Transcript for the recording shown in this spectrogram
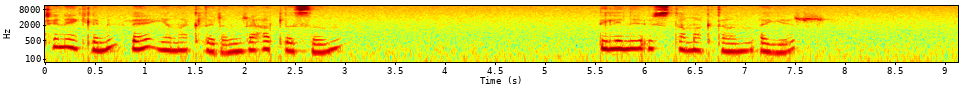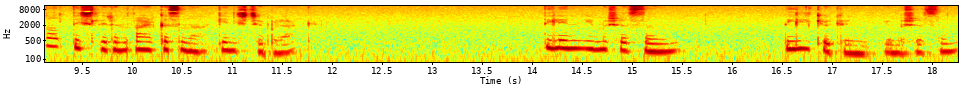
Çene eklemin ve yanakların rahatlasın. Dilini üst damaktan ayır. Alt dişlerin arkasına genişçe bırak. Dilin yumuşasın. Dil kökün yumuşasın.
